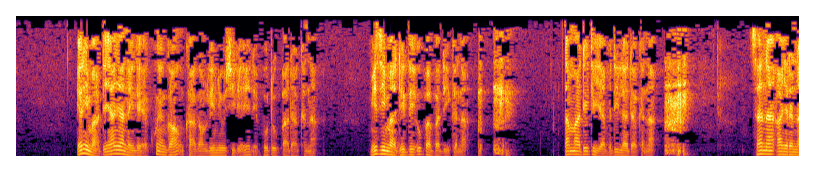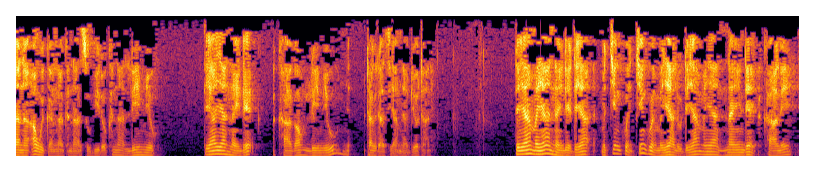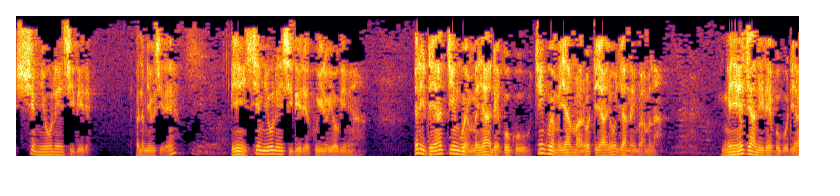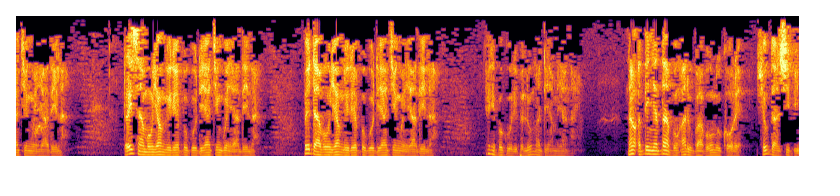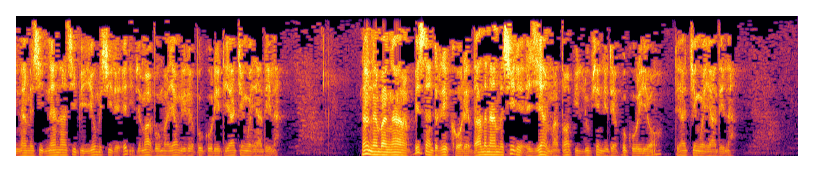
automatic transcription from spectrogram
အဲ့ဒီမှာတရားရနိုင်တဲ့အခွင့်ကောင်းအခါကောင်း၄မျိုးရှိတယ်တဲ့ဘုဒ္ဓပါဒခဏမိဇိမဒေတိဥပပတ္တိခဏတမ္မာဒိဋ္ဌိယပฏิလတ္တခဏသန္နအာယရဏနာအဝိကံလခဏဆိုပြီးတော့ခဏ၄မျိုးတရားရနိုင်တဲ့အခါကောင်း၄မျိုးအထာဂရဆရာများပြောထားတယ် တရားမရနိုင်တဲ့တရားမကျင့်ခွင့်ကျင့်ခွင့်မရလို့တရားမရနိုင်တဲ့အခါလဲ၈မျိုးလဲရှိသေးတယ်ဘယ်နှမျိုးရှိတယ်အေး၈မျိုးလဲရှိသေးတယ်ဘုန်းကြီးတို့ယောဂီများအဲ့ဒီတရားကျင့်ခွင့်မရတဲ့ပုဂ္ဂိုလ်ကျင့်ခွင့်မရမှတော့တရားရောရနိုင်ပါမလားငရဲကြနေတဲ့ပုဂ္ဂိုလ်တရားကျင့်ခွင့်ရသေးလားတိရစ္ဆာန်ဘုံရောက်နေတဲ့ပုဂ္ဂိုလ်တရားကျင့်ခွင့်ရသေးလားပိဋ္ဌာဘုံရောက်နေတဲ့ပုဂ္ဂိုလ်တရားကျင့်ခွင့်ရသေးလား အဲ့ဒီပုဂ္ဂိုလ်တွေဘယ်လို့မှတရားမရနိုင်နောက်အတိညတဘုံအရူပဘုံလို့ခေါ်တဲ့ရုပ်တန်ရှိပြီးနာမရှိနာနာရှိပြီးရုပ်မရှိတဲ့အဲ့ဒီဗြဟ္မဘုံမှာရောက်နေတဲ့ပုဂ္ဂိုလ်တွေတရားကျင့်ခွင့်ရသေးလားနောက်နံပါတ်5ပစ္စံတရိခေါ်တဲ့သာသနာမရှိတဲ့အရံမှာသွားပြီးလူဖြစ်နေတဲ့ပုဂ္ဂိုလ်ရောတရားကျင့်ခွင့်ရသေးလား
